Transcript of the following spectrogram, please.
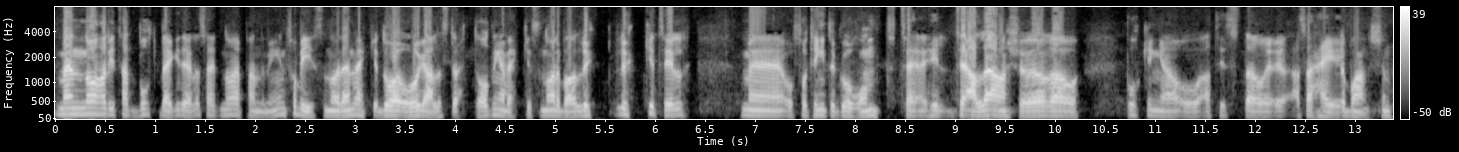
Men nå har de tatt bort begge deler og sagt nå er pandemien forbi, så nå er den vekke. Da er òg alle støtteordninger vekke. Så nå er det bare lyk lykke til med å få ting til å gå rundt til, til alle arrangører og bookinger og artister, og, altså hele bransjen.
